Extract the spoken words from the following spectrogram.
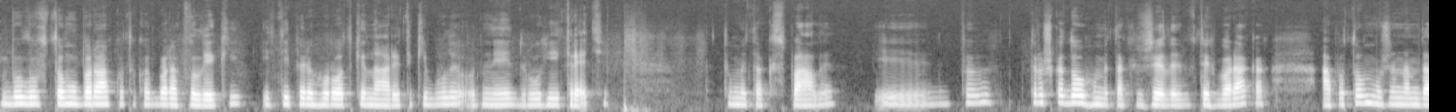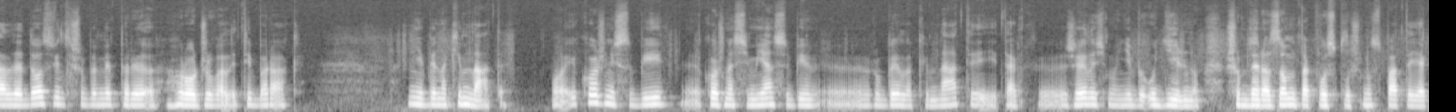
було в тому бараку, такий барак великий, і ті перегородки нари такі були одні, другі треті. То ми так спали. І то трошки довго ми так жили в тих бараках, а потім вже нам дали дозвіл, щоб ми перегороджували ті бараки, ніби на кімнати. О, і кожні собі, е, кожна сім'я собі е, робила кімнати і так е, жили ми ніби удільно, щоб не разом так восплошну спати, як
